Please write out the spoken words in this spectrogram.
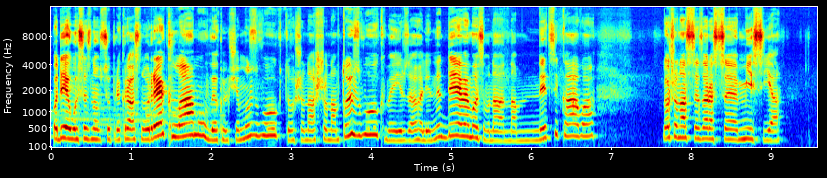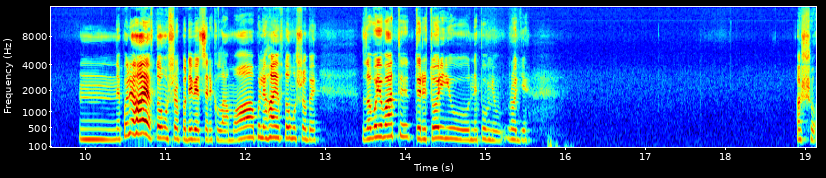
Подивимося знову цю прекрасну рекламу, виключимо звук, тому що на що нам той звук, ми її взагалі не дивимося, вона нам не цікава. Тому що у нас це зараз е, місія не полягає в тому, щоб подивитися рекламу, а полягає в тому, щоб завоювати територію, не пам'ятаю, вроді. А що?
